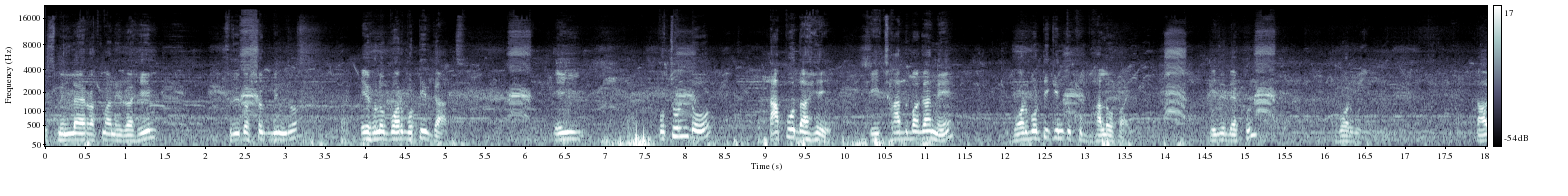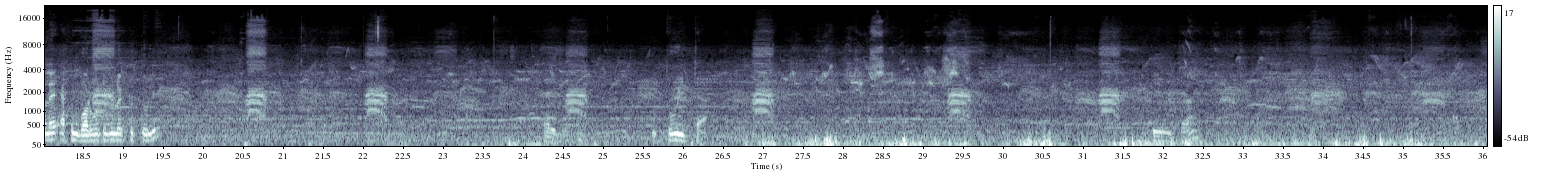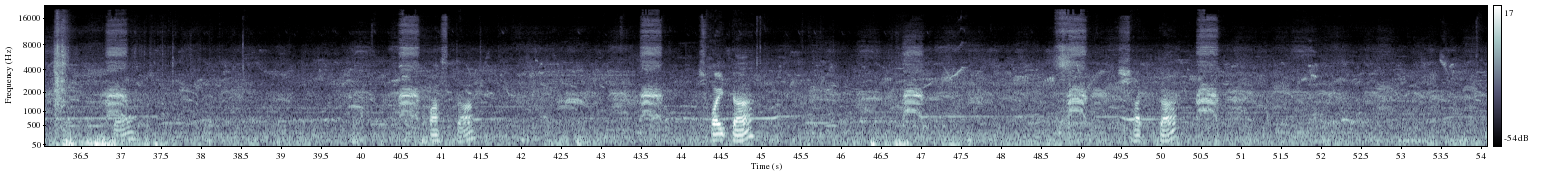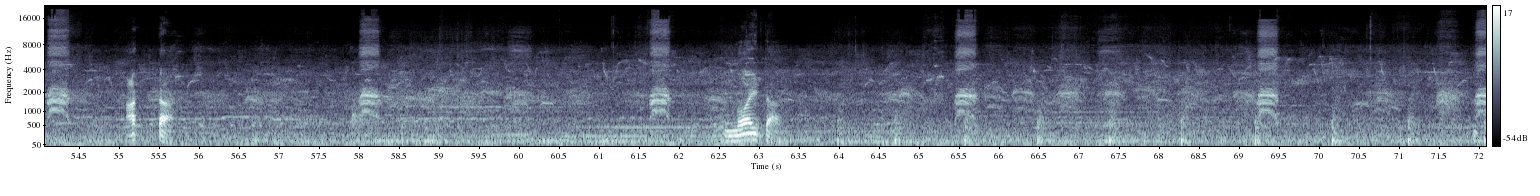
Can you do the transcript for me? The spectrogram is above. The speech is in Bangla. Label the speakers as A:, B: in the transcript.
A: বিসমিল্লাহ রহমান রহিম শ্রী দর্শকবৃন্দ, এ হলো বরবটির গাছ। এই প্রচণ্ড তাপদাহে এই ছাদ বাগানে বরবটি কিন্তু খুব ভালো হয়। এই যে দেখুন, বরবটি। তাহলে এখন বরবটিগুলো একটু তুলি। এই দুইটা। তিনটা পাঁচটা ছয়টা সাতটা আটটা নয়টা।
